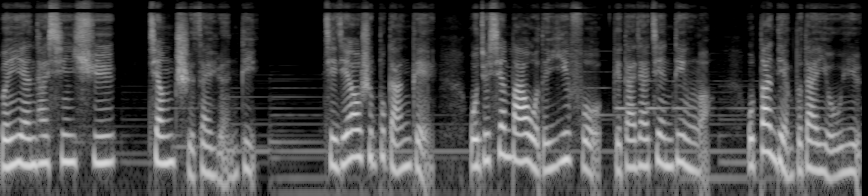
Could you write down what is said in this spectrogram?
闻言，他心虚，僵持在原地。姐姐要是不敢给，我就先把我的衣服给大家鉴定了。我半点不带犹豫，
